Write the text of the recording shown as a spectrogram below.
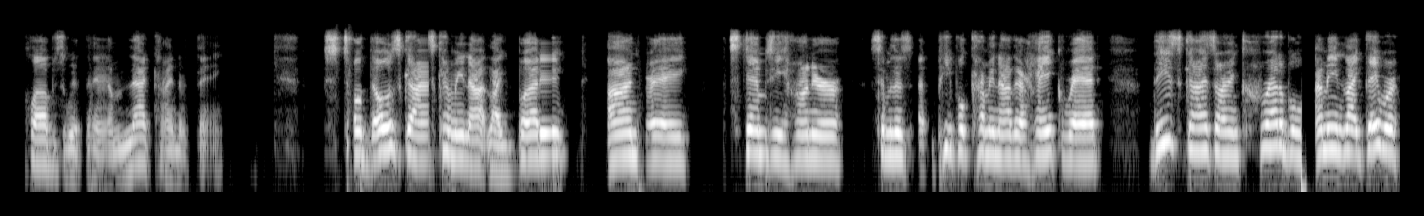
clubs with them, that kind of thing. So those guys coming out like Buddy, Andre, Stemsy Hunter, some of those uh, people coming out there, Hank Redd, these guys are incredible. I mean, like they were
